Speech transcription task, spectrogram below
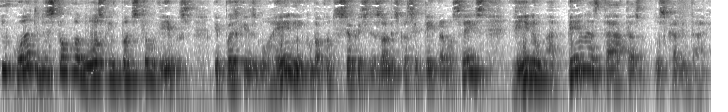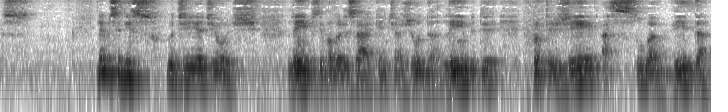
enquanto eles estão conosco, enquanto estão vivos. Depois que eles morrerem, como aconteceu com esses homens que eu citei para vocês, viram apenas datas nos calendários. Lembre-se disso no dia de hoje. Lembre-se de valorizar quem te ajuda. Lembre de proteger a sua vida.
